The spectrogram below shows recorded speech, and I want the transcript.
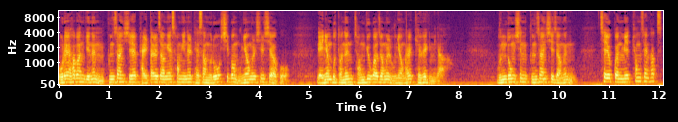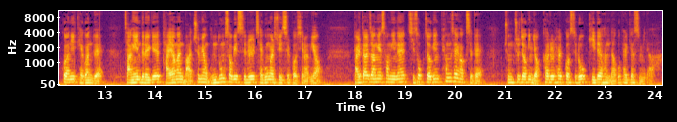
올해 하반기는 군산시의 발달장애 성인을 대상으로 시범 운영을 실시하고 내년부터는 정규 과정을 운영할 계획입니다. 문동신 군산시장은 체육관 및 평생학습관이 개관돼 장애인들에게 다양한 맞춤형 운동 서비스를 제공할 수 있을 것이라며 발달장애 성인의 지속적인 평생학습에 중추적인 역할을 할 것으로 기대한다고 밝혔습니다.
